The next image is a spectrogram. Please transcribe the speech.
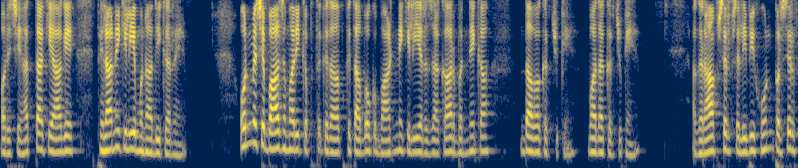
اور اسے حتیٰ کے آگے پھیلانے کے لیے منادی کر رہے ہیں۔ ان میں سے بعض ہماری کتاب، کتابوں کو بانٹنے کے لیے رضاکار بننے کا دعویٰ کر چکے ہیں، وعدہ کر چکے ہیں۔ اگر آپ صرف سلیبی خون پر صرف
